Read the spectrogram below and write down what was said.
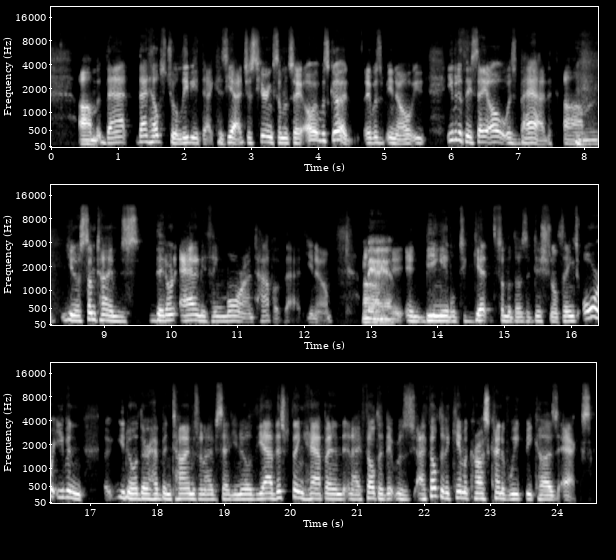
Um, that that helps to alleviate that because yeah, just hearing someone say, "Oh, it was good," it was you know, even if they say, "Oh, it was bad," um, you know, sometimes they don't add anything more on top of that, you know? Um, and being able to get some of those additional things or even uh, you know there have been times when i've said you know yeah this thing happened and i felt that it was i felt that it came across kind of weak because x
